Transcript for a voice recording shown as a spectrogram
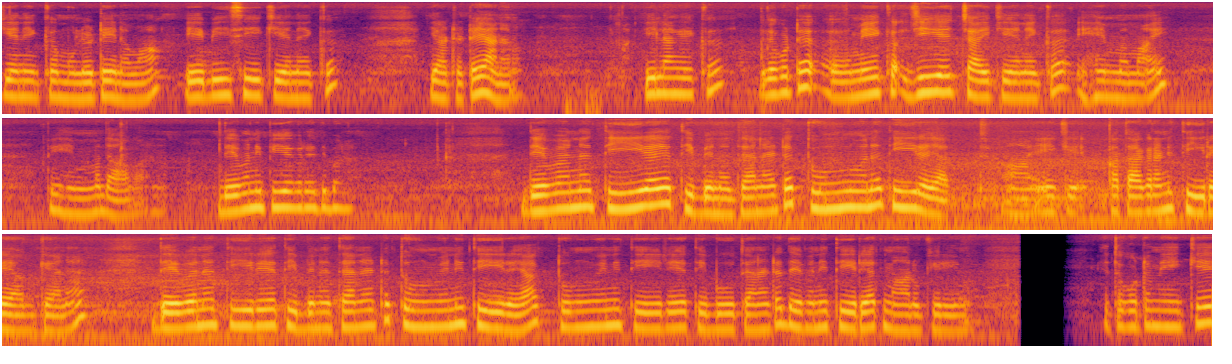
කියන එක මුලට එනවා ABC කියන එක යටට යනවා. ඊළඟ එක එතකොට මේක GHI කියන එක එහෙම්මමයි අපි එහෙම්ම දාගන්න. දෙවනි පියවරේදී බලන්න. දෙවන තීරය තිබෙන තැනට තුන්වන තීරයත් ආ ඒකේ කතා කරන්නේ තීරයක් ගැන. දෙවන තීරය තිබෙන තැනට තුන්වෙනි තීරයක් තුන්වෙනි තීරය තිබූ තැනට දෙවෙනි තීරයත් මාරු කිරීම. එතකොට මේකේ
